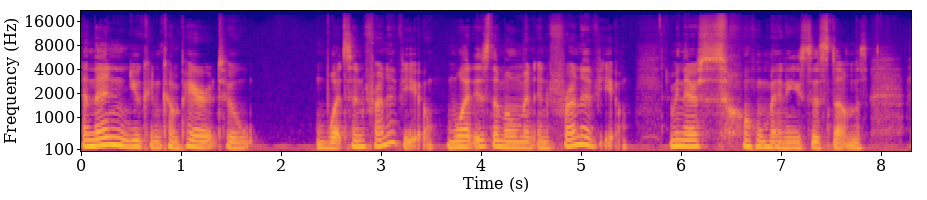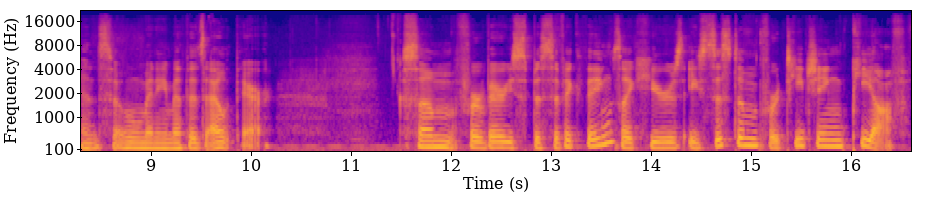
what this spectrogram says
And then you can compare it to what's in front of you. What is the moment in front of you? I mean, there's so many systems and so many methods out there. Some for very specific things, like here's a system for teaching Piaffe,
